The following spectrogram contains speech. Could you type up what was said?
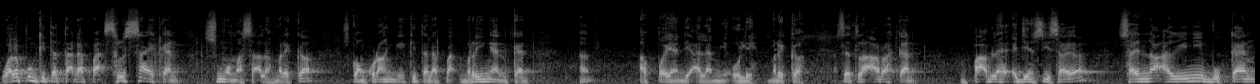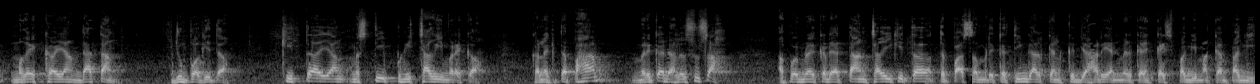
Walaupun kita tak dapat selesaikan semua masalah mereka sekurang-kurangnya kita dapat meringankan ha, apa yang dialami oleh mereka. Saya telah arahkan 14 agensi saya. Saya nak hari ini bukan mereka yang datang jumpa kita. Kita yang mesti pergi cari mereka. Kerana kita faham mereka dah susah. Apa mereka datang cari kita terpaksa mereka tinggalkan kerja harian mereka yang kais pagi makan pagi.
